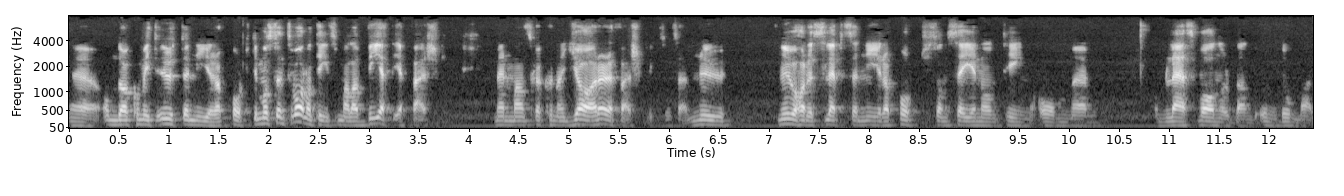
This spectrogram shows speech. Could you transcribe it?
uh, om det har kommit ut en ny rapport. Det måste inte vara någonting som alla vet är färskt. Men man ska kunna göra det färskt. Liksom, så här. Nu, nu har det släppts en ny rapport som säger någonting om, um, om läsvanor bland ungdomar.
